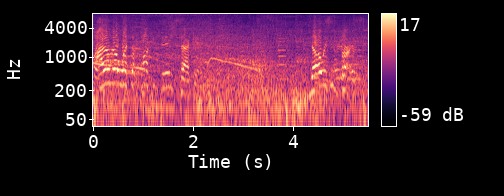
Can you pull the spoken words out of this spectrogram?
place. I don't know what the fuck is in second. No is in first.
